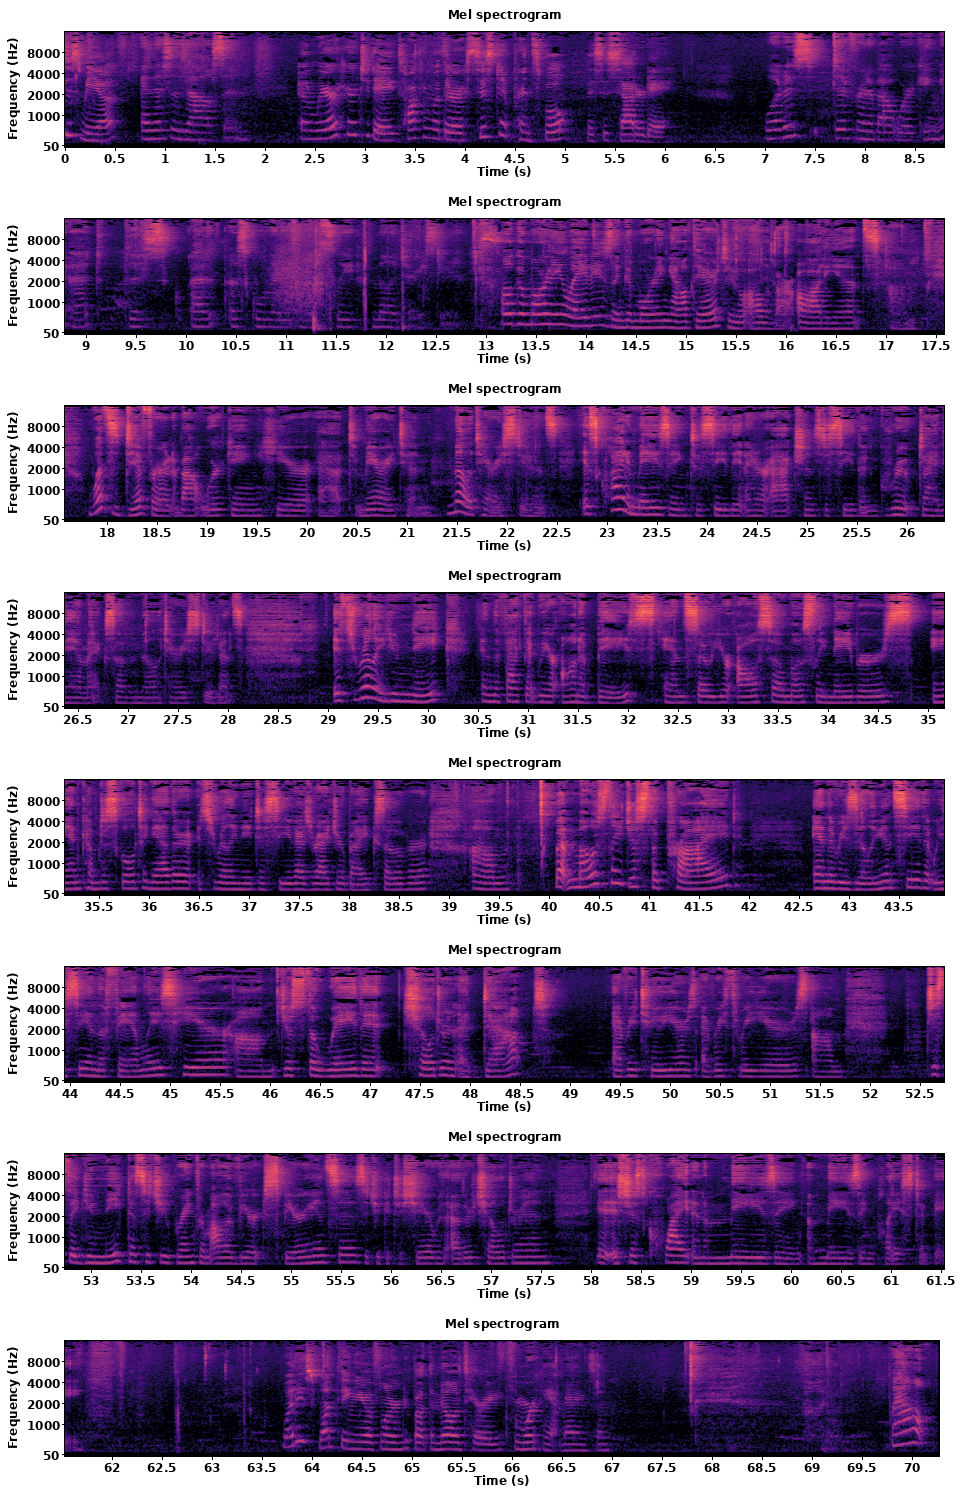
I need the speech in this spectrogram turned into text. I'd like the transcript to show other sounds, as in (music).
This is Mia. And this is Allison. And we are here today talking with our assistant principal. This is Saturday. What is different about working at this at a school that is mostly military students? Well, good morning, ladies, and good morning out there to all of our audience. Um, what's different about working here at Marrington military students? It's quite amazing to see the interactions, to see the group dynamics of military students. It's really unique in the fact that we are on a base, and so you're also mostly neighbors and come to school together. It's really neat to see you guys ride your bikes over. Um, but mostly just the pride and the resiliency that we see in the families here, um, just the way that children adapt every two years, every three years, um, just the uniqueness that you bring from all of your experiences that you get to share with other children. It's just quite an amazing, amazing place to be. What is one thing you have learned about the military from working at Marrington? Well,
